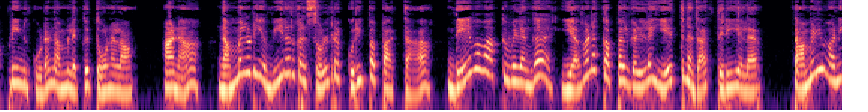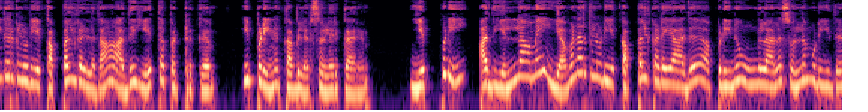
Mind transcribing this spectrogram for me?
அப்படின்னு கூட நம்மளுக்கு தோணலாம். ஆனா நம்மளுடைய வீரர்கள் சொல்ற குறிப்ப பார்த்தா தேவவாக்கு விளங்க எவன கப்பல்கள்ல ஏத்துனதா தெரியல. தமிழ் வணிகர்களுடைய கப்பல்கள்ல தான் அது ஏத்தப்பட்டிருக்கு இப்படின்னு கபிலர் சொல்லிருக்காரு. எப்படி அது எல்லாமே யவனர்களுடைய கப்பல் கிடையாது அப்படின்னு உங்களால சொல்ல முடியுது?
